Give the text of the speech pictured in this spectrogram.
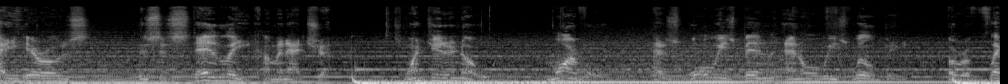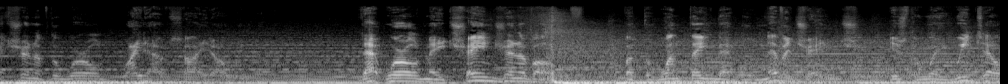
Hi, heroes. This is Stan Lee coming at you. Want you to know, Marvel has always been and always will be a reflection of the world right outside our window. That world may change and evolve, but the one thing that will never change is the way we tell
